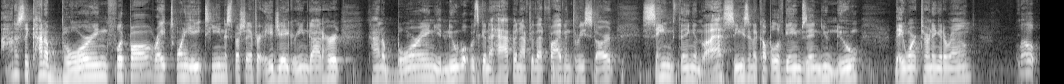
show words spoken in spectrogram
honestly kind of boring football, right? 2018, especially after AJ Green got hurt, kind of boring. You knew what was going to happen after that 5 and 3 start. Same thing in last season, a couple of games in, you knew they weren't turning it around. Well,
